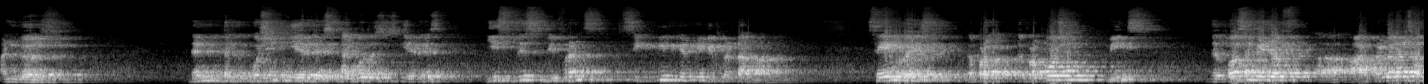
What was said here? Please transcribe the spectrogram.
and girls. Then the question here is, hypothesis here is, is this difference significantly different or not? Same way, the, pro- the proportion means the percentage of uh, prevalence of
